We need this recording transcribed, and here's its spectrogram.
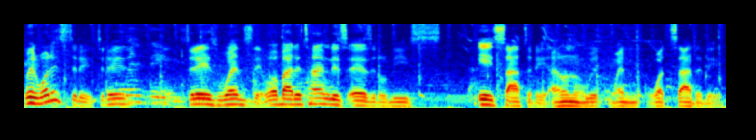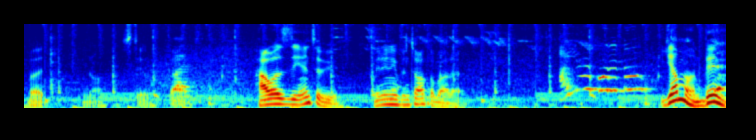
Wait, what is today? Today is Wednesday. today is Wednesday. Well, by the time this airs, it'll be s- a Saturday. I don't know which, when, what Saturday, but you know, still. But how was the interview? We didn't even talk about that. Are you recording now? Yeah, man, Ben.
